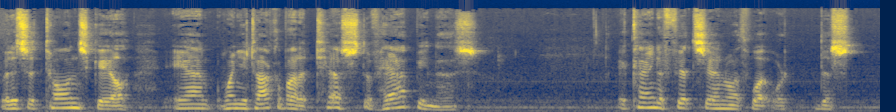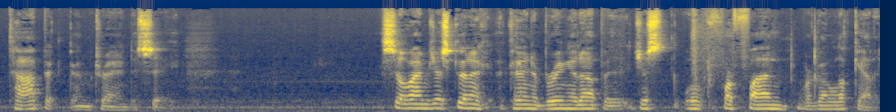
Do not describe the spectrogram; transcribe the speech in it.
but it's a tone scale. And when you talk about a test of happiness, it kind of fits in with what we're this topic I'm trying to say so I'm just going to kind of bring it up, uh, just for fun. We're going to look at it.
